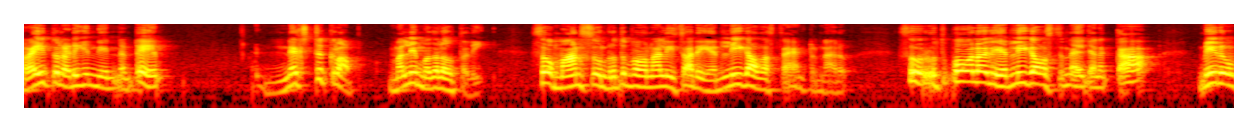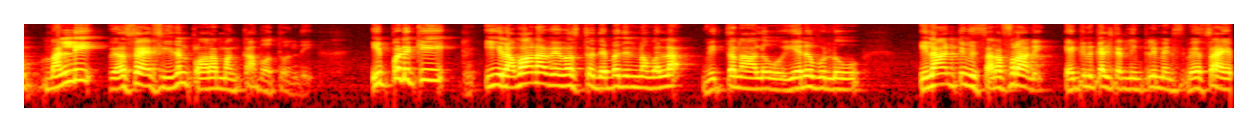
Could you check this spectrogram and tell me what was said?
రైతులు అడిగింది ఏంటంటే నెక్స్ట్ క్రాప్ మళ్ళీ మొదలవుతుంది. సో మాన్సూన్ ఋతుపవనాలు ఈసారి ఎర్లీగా వస్తాయంటున్నారు. సో ఋతుపవనాలు ఎర్లీగా వస్తున్నాయి కనుక మీరు మళ్ళీ వ్యవసాయ సీజన్ ప్రారంభం కాబోతుంది. ఇప్పటికీ ఈ రవాణా వ్యవస్థ దెబ్బతినడం వల్ల విత్తనాలు ఎరువులు ఇలాంటివి సరఫరాలు అగ్రికల్చరల్ ఇంప్లిమెంట్స్ వ్యవసాయ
